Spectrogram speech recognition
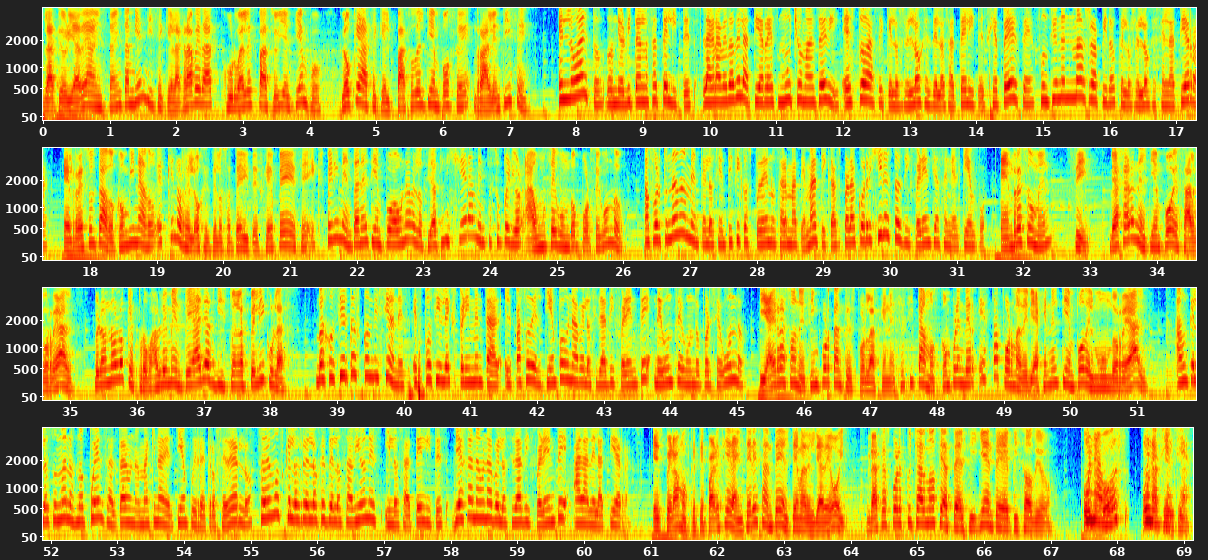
La teoría de Einstein también dice que la gravedad curva el espacio y el tiempo, lo que hace que el paso del tiempo se ralentice. En lo alto, donde orbitan los satélites, la gravedad de la Tierra es mucho más débil. Esto hace que los relojes de los satélites GPS funcionen más rápido que los relojes en la Tierra. El resultado combinado es que los relojes de los satélites GPS experimentan el tiempo a una velocidad ligeramente superior a un segundo por segundo. Afortunadamente, los científicos pueden usar matemáticas para corregir estas diferencias en el tiempo. En resumen, sí, viajar en el tiempo es algo real, pero no lo que probablemente hayas visto en las películas. Bajo ciertas condiciones es posible experimentar el paso del tiempo a una velocidad diferente de un segundo por segundo. Y hay razones importantes por las que necesitamos comprender esta forma de viaje en el tiempo del mundo real. Aunque los humanos no pueden saltar una máquina del tiempo y retrocederlo, sabemos que los relojes de los aviones y los satélites viajan a una velocidad diferente a la de la Tierra. Esperamos que te pareciera interesante el tema del día de hoy. Gracias por escucharnos y hasta el siguiente episodio. Una voz, una ciencia.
